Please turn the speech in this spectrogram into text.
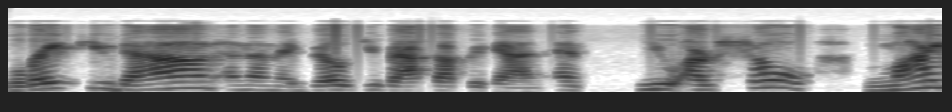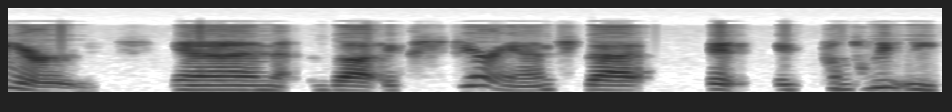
break you down and then they build you back up again. And you are so mired in the experience that it, it completely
